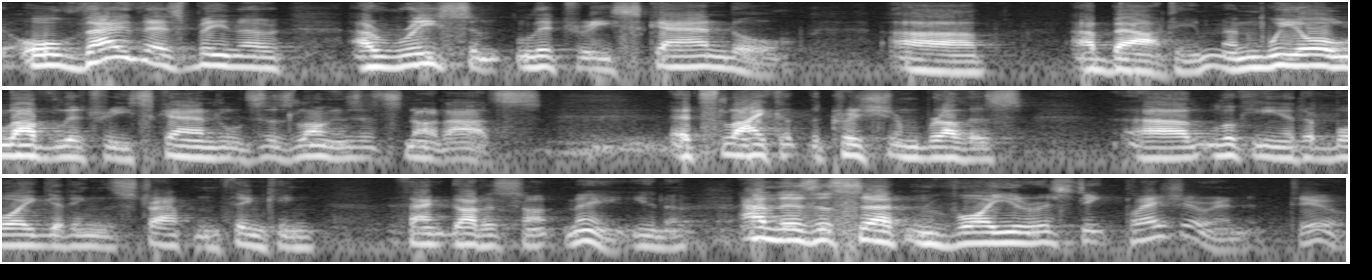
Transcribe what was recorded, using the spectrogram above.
although there's been a, a recent literary scandal uh, about him, and we all love literary scandals as long as it's not us, it's like at the Christian Brothers uh, looking at a boy getting the strap and thinking, thank God it's not me, you know. And there's a certain voyeuristic pleasure in it too.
